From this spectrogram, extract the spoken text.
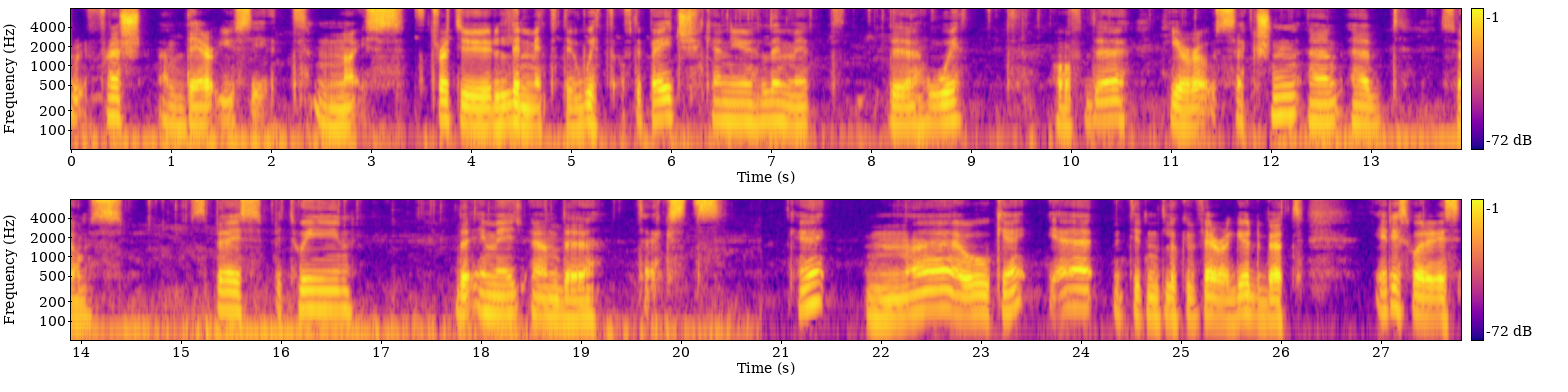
refresh and there you see it. Nice. Let's try to limit the width of the page. Can you limit the width of the hero section and add some space between the image and the texts. Okay, okay, yeah, it didn't look very good, but it is what it is.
